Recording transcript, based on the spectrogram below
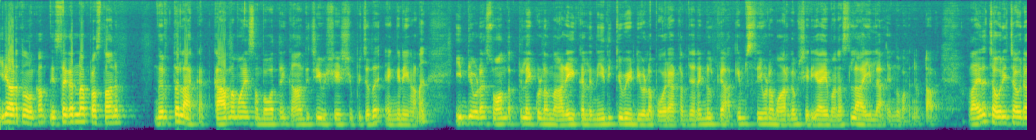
ഇനി അടുത്ത് നോക്കാം. നിസ്സഹകരണ പ്രസ്ഥാനം നിർത്തലാക്കാൻ കാരണമായ സംഭവത്തെ ഗാന്ധിജി വിശേഷിപ്പിച്ചത് എങ്ങനെയാണ്? ഇന്ത്യയുടെ സ്വാതന്ത്ര്യത്തിലേക്കുള്ള നാഴികക്കല്ല് നീതിക്ക് വേണ്ടിയുള്ള പോരാട്ടം ജനങ്ങൾക്ക് അഹിംസയുടെ മാർഗം ശരിയായി മനസ്സിലായില്ല എന്ന് പറഞ്ഞിട്ടാണ്. അതായത് ചൗരി ചൗര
